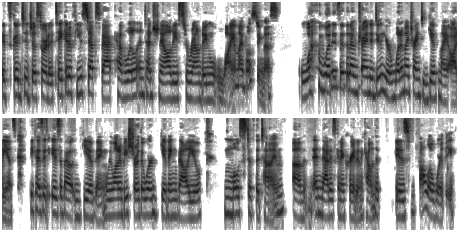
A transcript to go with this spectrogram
it's good to just sort of take it a few steps back, have a little intentionality surrounding why am I posting this? What, what is it that I'm trying to do here? What am I trying to give my audience? Because it is about giving. We want to be sure that we're giving value most of the time. Um, and that is going to create an account that is follow worthy.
